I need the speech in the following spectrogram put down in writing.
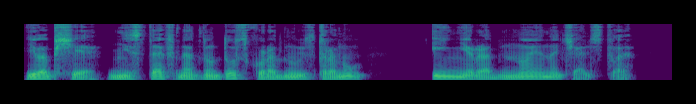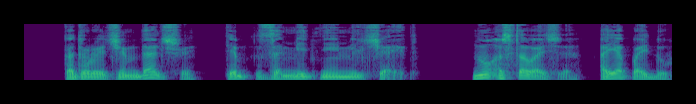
И вообще, не ставь на одну доску родную страну и неродное начальство, которое чем дальше, тем заметнее мельчает. Ну, оставайся, а я пойду.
